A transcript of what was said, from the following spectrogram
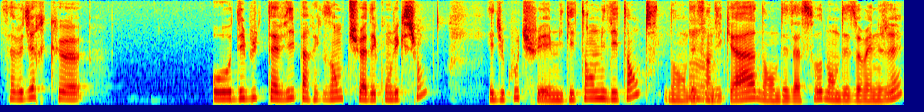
Ça veut dire que au début de ta vie, par exemple, tu as des convictions et du coup tu es militant, militante dans des mmh. syndicats, dans des assos, dans des ONG.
